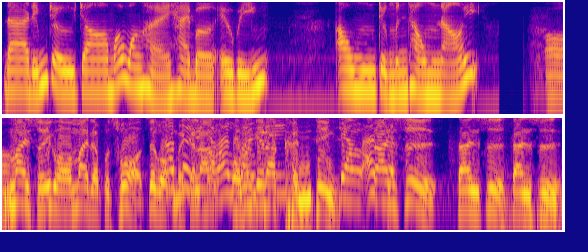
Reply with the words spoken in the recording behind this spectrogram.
Là điểm trừ cho mối quan hệ hai bờ eo biển. Ông Trần Minh Thông nói 卖水果卖的不错，这个我们跟他我们跟他肯定。但是但是但是，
